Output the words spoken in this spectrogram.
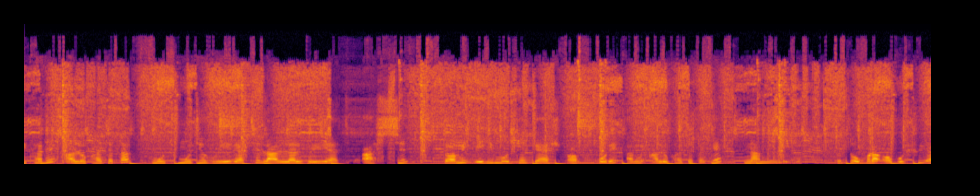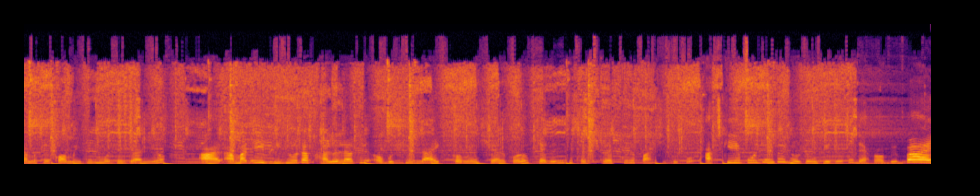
এখানে আলু ভাজাটা মুচমুচে হয়ে গেছে, লাল লাল হয়ে আসছে। তো আমি এরই মধ্যে গ্যাস অফ করে আমি আলু ভাজাটাকে নামিয়ে নেব। তো তোমরা অবশ্যই আমাকে কমেন্টের মধ্যে জানিও। আর আমার এই ভিডিওটা ভালো লাগলে অবশ্যই লাইক, কমেন্ট শেয়ার করো। চ্যানেলকে সাবস্ক্রাইব করে পাশে থেকো। আজকে এ পর্যন্ত নতুন ভিডিওতে দেখা হবে। বাই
